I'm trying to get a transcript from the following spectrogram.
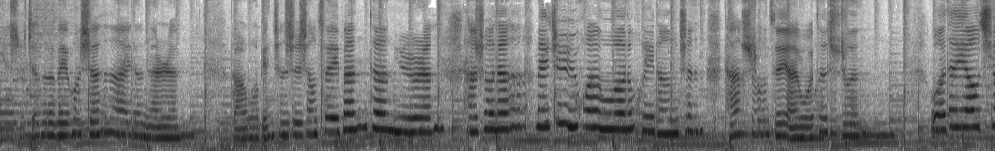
也是这个被我深爱的男人，把我变成世上最笨的女人。他说的每句话我都会当真。他说最爱我的唇，我的要求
